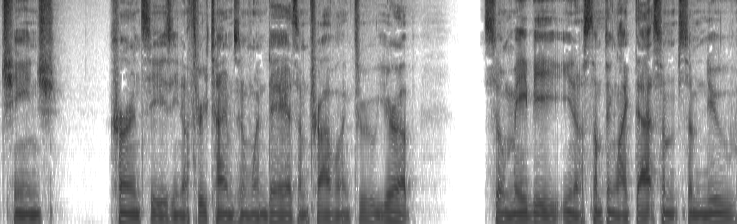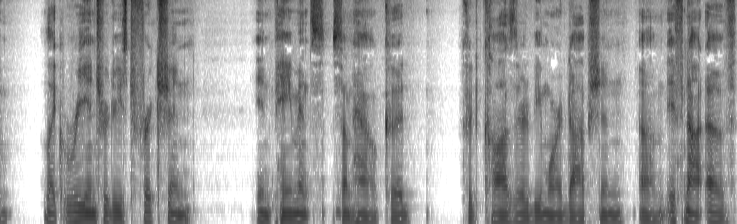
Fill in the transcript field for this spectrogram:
change currencies, you know, three times in one day as I'm traveling through Europe. So maybe, you know, something like that, some, some new, like reintroduced friction in payments somehow could, could cause there to be more adoption, um, if not of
